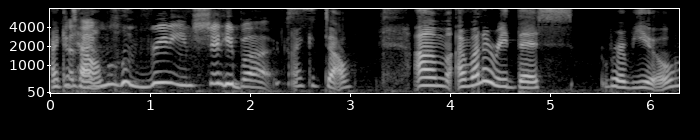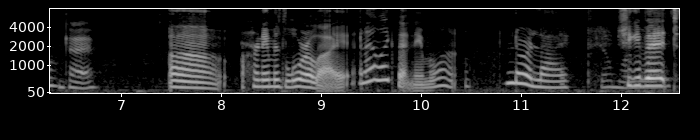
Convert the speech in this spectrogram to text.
I can tell. I'm reading shitty books. I can tell. Um, I want to read this review. Okay. Uh, her name is Lorelai, and I like that name a lot. Lorelai. She gave it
